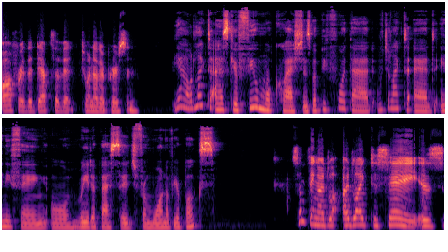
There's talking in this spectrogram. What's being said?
offer the depth of it to another person. Yeah, I would like to ask you a few more questions, but before that, would you like to add anything or read a passage from one of your books? Something I'd li- I'd like to say is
